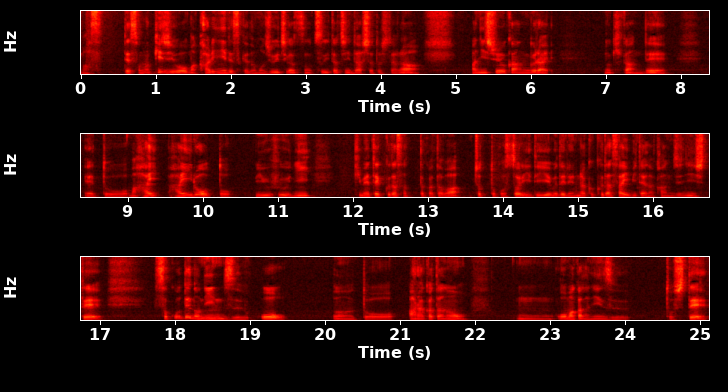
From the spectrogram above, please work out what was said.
ます。でその記事を、まあ、仮にですけども11月の1日に出したとしたら、まあ、2週間ぐらいの期間でえっとまあ、はい入ろうというふうに決めてくださった方はちょっとこっそり DM で連絡くださいみたいな感じにしてそこでの人数をうんとあらかたの、うん、大まかな人数として、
